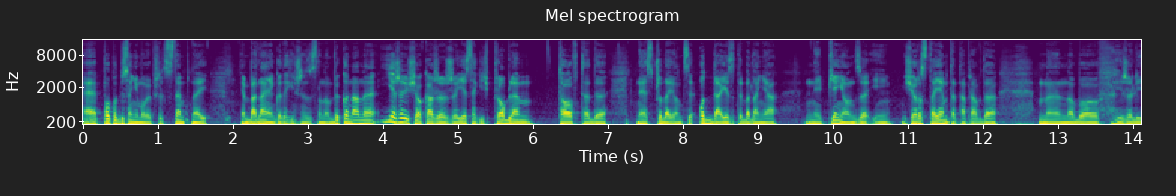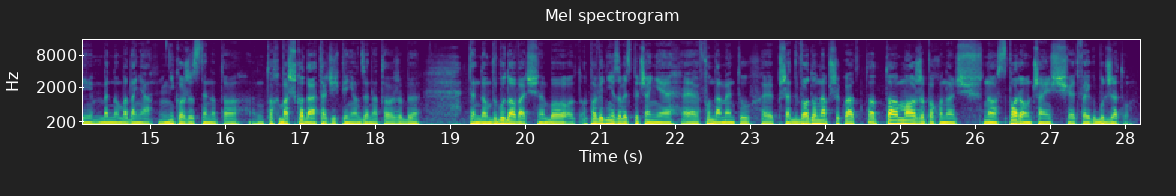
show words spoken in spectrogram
e, po podpisaniu umowy przedwstępnej badania geotechniczne zostaną wykonane. Jeżeli się okaże, że jest jakiś problem, to wtedy e, sprzedający oddaje za te badania pieniądze i się rozstajemy tak naprawdę, no bo jeżeli będą badania niekorzystne, no to, to chyba szkoda tracić pieniądze na to, żeby ten dom wybudować, bo odpowiednie zabezpieczenie e, fundamentów e, przed wodą na przykład, to, to może pochłonąć no, sporą część Twojego budżetu.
